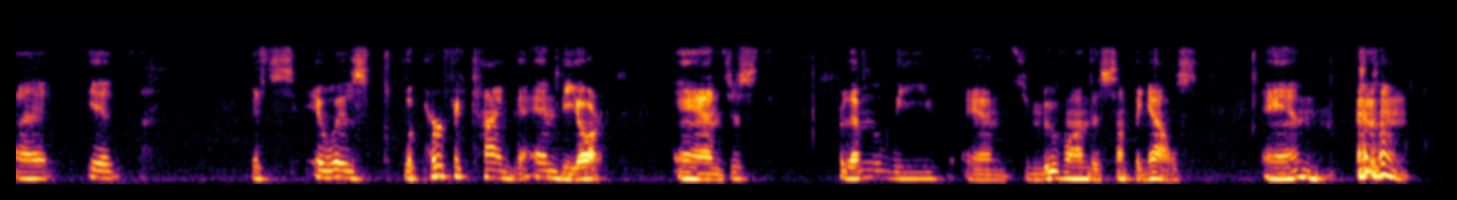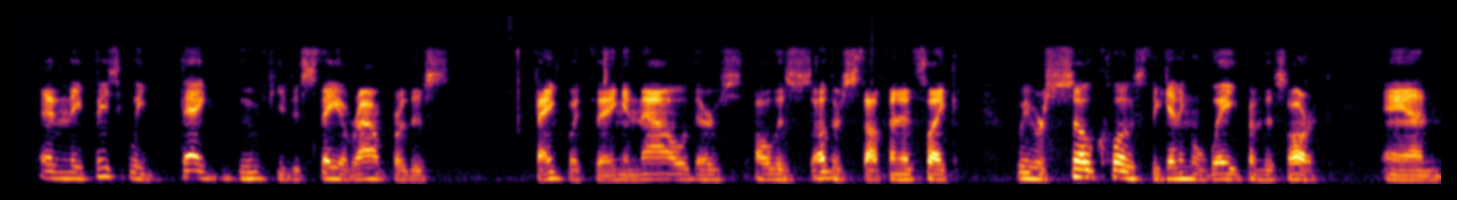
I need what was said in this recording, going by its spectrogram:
uh, it it's it was the perfect time to end the arc, and just for them to leave and to move on to something else, and and they basically begged Luffy to stay around for this banquet thing, and now there's all this other stuff, and it's like we were so close to getting away from this arc and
